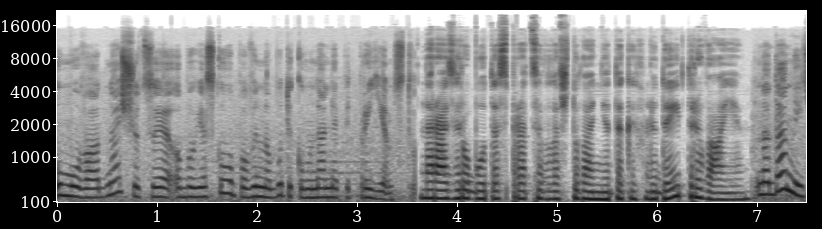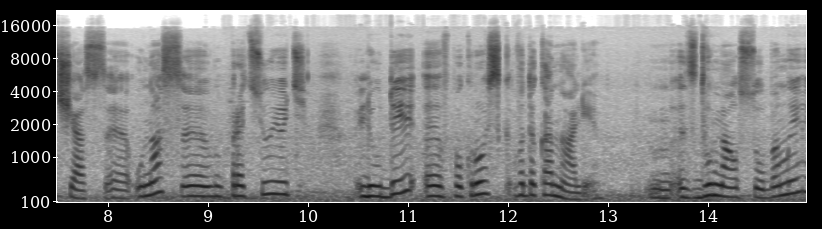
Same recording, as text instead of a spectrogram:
Умова одна, що це обов'язково повинно бути комунальне підприємство. Наразі робота з працевлаштування таких людей триває. На даний час е, у нас е, працюють люди в Покровськ водоканалі. З двома особами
